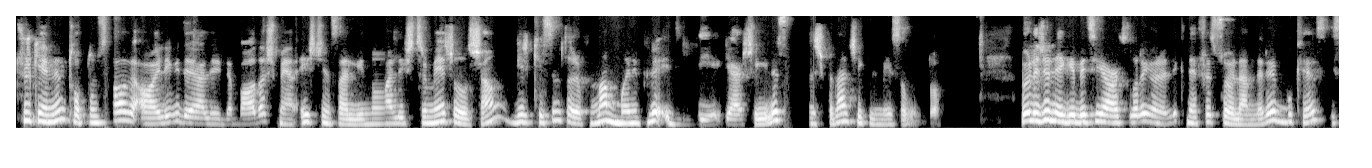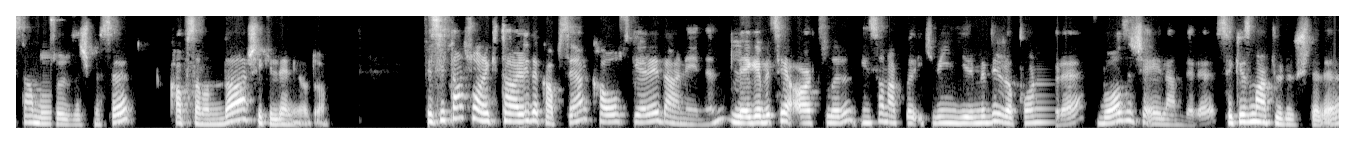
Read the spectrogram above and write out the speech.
Türkiye'nin toplumsal ve ailevi değerleriyle bağdaşmayan eşcinselliği normalleştirmeye çalışan bir kesim tarafından manipüle edildiği gerçeğiyle sözleşmeden çekilmeyi savundu. Böylece LGBT artılara yönelik nefret söylemleri bu kez İstanbul Sözleşmesi kapsamında şekilleniyordu. Fesihten sonraki tarihi de kapsayan Kaos GR Derneği'nin LGBT artıların İnsan Hakları 2021 raporuna göre Boğaziçi eylemleri, 8 Mart yürüyüşleri,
